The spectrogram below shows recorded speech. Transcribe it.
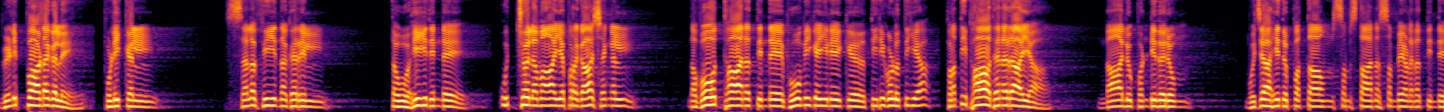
വെളിപ്പാടകലെ പുളിക്കൽ സലഫി നഗറിൽ തൗഹീദിന്റെ ഉജ്ജ്വലമായ പ്രകാശങ്ങൾ നവോത്ഥാനത്തിന്റെ ഭൂമികയിലേക്ക് തിരികൊളുത്തിയ പ്രതിഭാധനരായ നാലു പണ്ഡിതരും മുജാഹിദ് പത്താം സംസ്ഥാന സമ്മേളനത്തിന്റെ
